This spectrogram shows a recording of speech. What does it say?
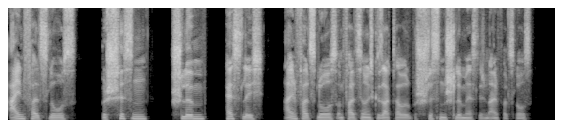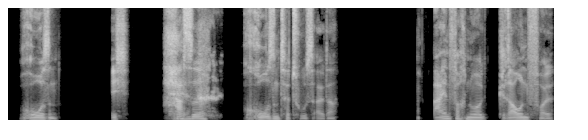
einfallslos, beschissen, schlimm, hässlich, einfallslos und falls ich noch nicht gesagt habe, beschissen, schlimm, hässlich und einfallslos. Rosen. Ich hasse Rosentattoos, Alter. Einfach nur grauenvoll.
